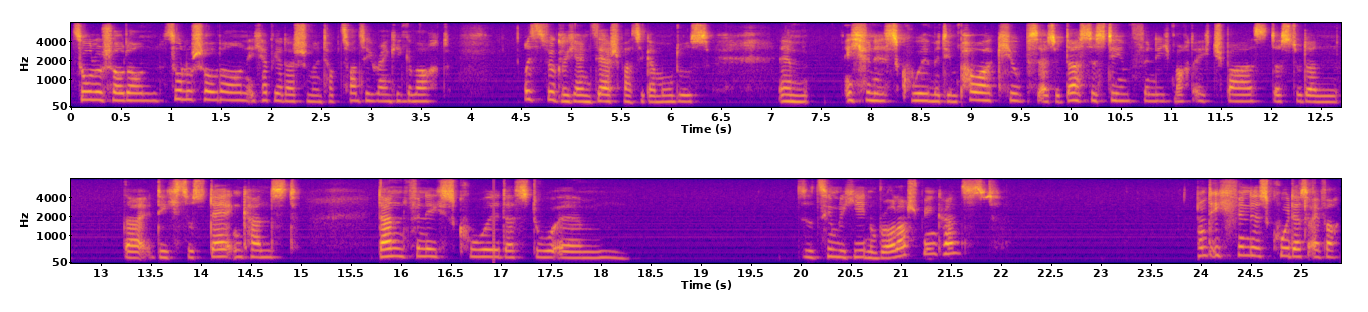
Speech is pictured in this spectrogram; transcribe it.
Solo Showdown. Solo Showdown, ich habe ja da schon ein Top 20 Ranking gemacht. Ist wirklich ein sehr spaßiger Modus. Ähm, ich finde es cool mit den Power Cubes, also das System finde ich macht echt Spaß, dass du dann da dich so stacken kannst. Dann finde ich es cool, dass du ähm, so ziemlich jeden Brawler spielen kannst. Und ich finde es cool, dass einfach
